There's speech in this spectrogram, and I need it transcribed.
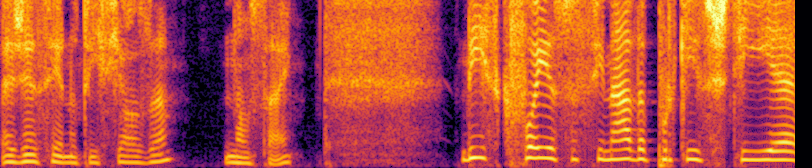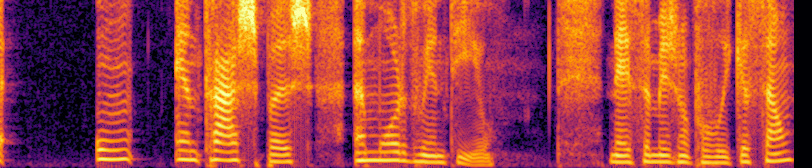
agência noticiosa, não sei, disse que foi assassinada porque existia um, entre aspas, amor doentio. Nessa mesma publicação,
